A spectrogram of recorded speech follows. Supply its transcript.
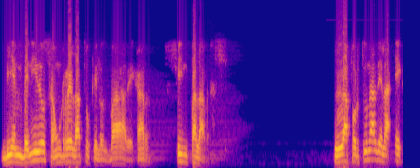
Bienvenidos a un relato que los va a dejar sin palabras la fortuna de la ex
